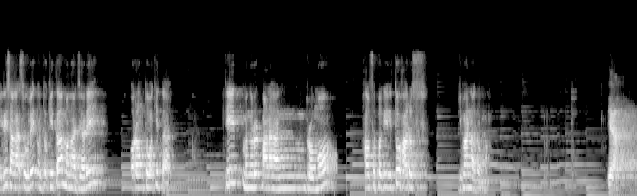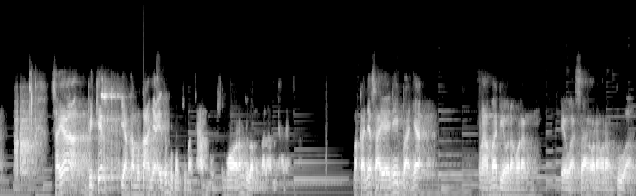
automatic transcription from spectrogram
Jadi sangat sulit untuk kita mengajari orang tua kita jadi menurut pandangan Romo, hal seperti itu harus gimana Romo? Ya, saya pikir yang kamu tanya itu bukan cuma kamu, semua orang juga mengalami hal yang sama. Makanya saya ini banyak lama di orang-orang dewasa, orang-orang tua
